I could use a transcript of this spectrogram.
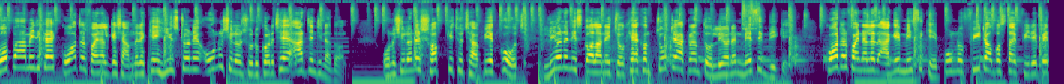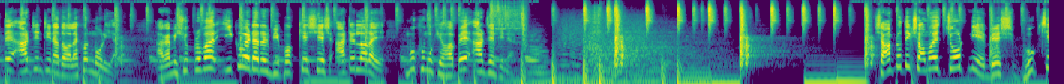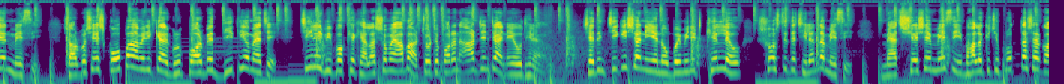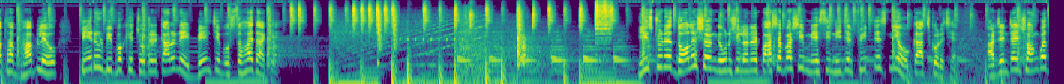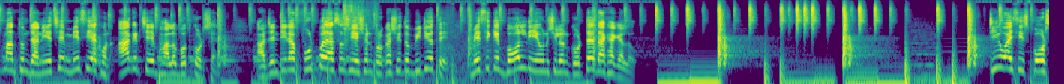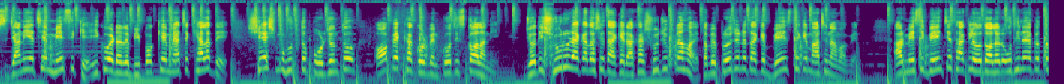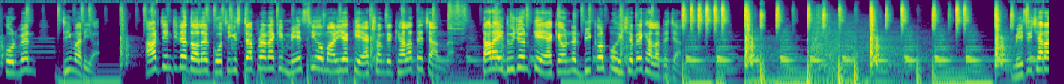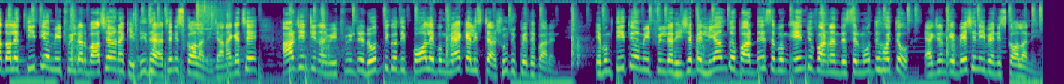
Copa আমেরিকায় quarter ফাইনালকে সামনে রেখে হিউস্টনে অনুশীলন শুরু করেছে আর্জেন্টিনা দল। অনুশীলনের সবকিছু ছাপিয়ে কোচ লিওনেন স্কলানের চোখে এখন চোটে আক্রান্ত লিওনেন মেসির দিকে। কোয়ার্টার ফাইনালের আগে মেসিকে পূর্ণ ফিট অবস্থায় ফিরে পেতে আর্জেন্টিনা দল এখন মরিয়া। আগামী শুক্রবার ইকুয়েডারের বিপক্ষে শেষ আটের লড়াইয়ে মুখোমুখি হবে আর্জেন্টিনা। সাম্প্রতিক সময়ে চোট নিয়ে বেশ ভুগছেন মেসি। সর্বশেষ কোপা আমেরিকার গ্রুপ পর্বের দ্বিতীয় ম্যাচে চিলির বিপক্ষে খেলার সময় আবার চোটে পড়েন আর্জেন্টাইন এই অধিনায়ক। সেদিন চিকিৎসা নিয়ে নব্বই মিনিট খেললেও স্বস্তিতে ছিলেন না মেসি। ম্যাচ শেষে মেসি ভালো কিছু প্রত্যাশার কথা ভাবলেও পেরুর বিপক্ষে চোটের কারণে বেঞ্চে বসতে হয় তাকে। হিউস্টনের দলের সঙ্গে অনুশীলনের পাশাপাশি মেসি নিজের ফিটনেস নিয়েও কাজ করেছেন। আর্জেন্টাইন সংবাদ মাধ্যম জানিয়েছে, মেসি এখন আগের চেয়ে ভালো বোধ করছেন। আর্জেন্টিনা ফুটবল অ্যাসোসিয়েশন প্রকাশিত ভিডিওতে মেসিকে বল নিয়ে অনুশীলন করতে দেখা গেল। টিওয়াইসি স্পোর্টস জানিয়েছে, মেসিকে ইকুয়েডরের বিপক্ষে ম্যাচে খেলাতে শেষ মুহূর্ত পর্যন্ত অপেক্ষা করবেন কোচ স্কলানি। যদি শুরুর একাদশে তাকে রাখার সুযোগ না হয়, তবে প্রয়োজনে তাকে বেঞ্চ থেকে মাঠে নামাবেন। আর মেসি বেঞ্চে থাকলেও দলের অধিনায়কত্ব করবেন ডিমারিয়া আর্জেন্টিনা দলের কোচিং স্টাফরা নাকি মেসি ও মারিয়াকে একসঙ্গে খেলাতে চান না। তারা এই দুজনকে একে অন্যের বিকল্প হিসেবে খেলাতে চান। মেসি ছাড়া দলের তৃতীয় মিডফিল্ডার বাছাইও নাকি দ্বিধায় আছেন স্কলানি। জানা গেছে, আর্জেন্টিনার মিডফিল্ডে রদ্রিগতি পল এবং ম্যাক অ্যালিস্টার সুযোগ পেতে পারেন। এবং তৃতীয় মিডফিল্ডার হিসেবে লিয়ান্দো পারদেস এবং এনজু ফার্নান্দেসের মধ্যে হয়তো একজনকে বেছে নেবেন স্কলানি।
